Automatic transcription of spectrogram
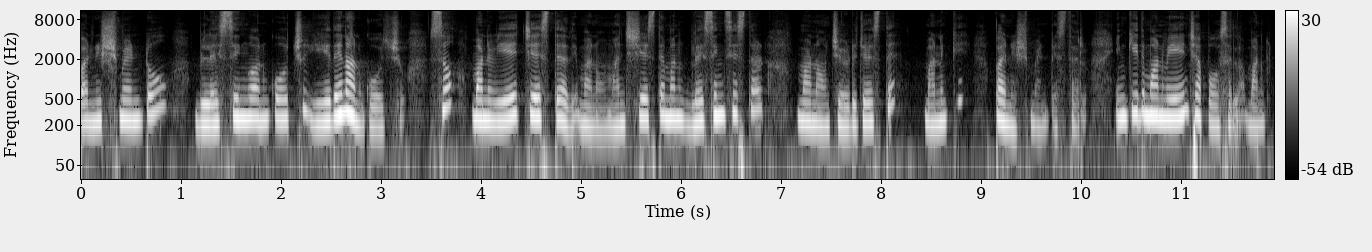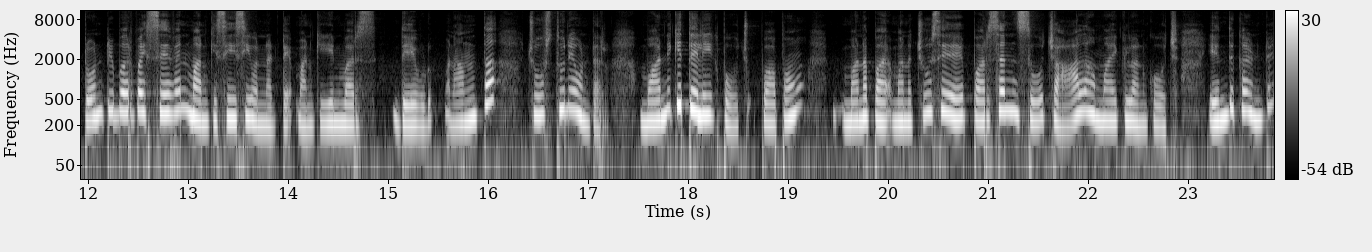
పనిష్మెంటు బ్లెస్సింగ్ అనుకోవచ్చు ఏదైనా అనుకోవచ్చు. సో మనం ఏది చేస్తే అది మనం మంచి చేస్తే మనకు బ్లెస్సింగ్స్ ఇస్తాడు మనం చెడు చేస్తే మనకి పనిష్మెంట్ ఇస్తారు. ఇంక ఇది మనం ఏం చెప్పవసరం మనకి ట్వంటీ బర్ బై సెవెన్ మనకి సీసీ ఉన్నట్టే మనకి యూనివర్స్ దేవుడు మనంతా చూస్తూనే ఉంటారు. మనకి తెలియకపోవచ్చు పాపం మన ప మన చూసే పర్సన్స్ చాలా అమాయకులు అనుకోవచ్చు. ఎందుకంటే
